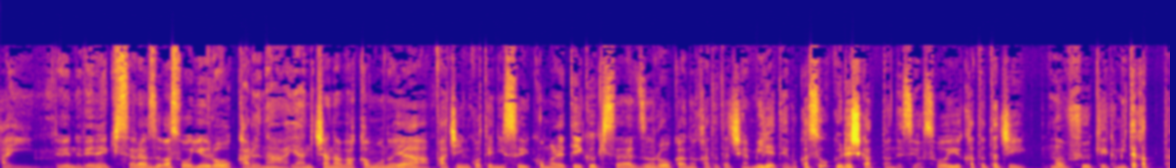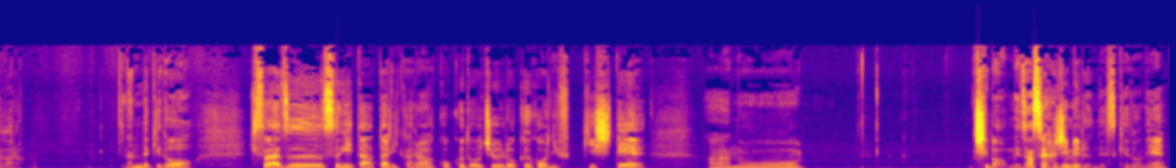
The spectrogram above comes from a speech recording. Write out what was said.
はい。というのでね、木更津はそういうローカルなやんちゃな若者やパチンコ店に吸い込まれていく木更津のローカルの方たちが見れて、僕はすごく嬉しかったんですよ。そういう方たちの風景が見たかったから。なんだけど、木更津過ぎたあたりから国道16号に復帰して、あのー千葉を目指し始めるんですけどね。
